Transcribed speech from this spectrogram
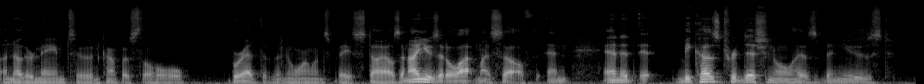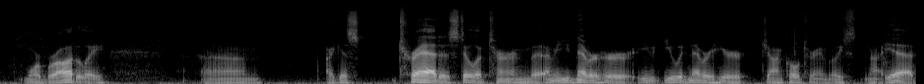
another name to encompass the whole breadth of the New Orleans-based styles. And I use it a lot myself. And and it, it because traditional has been used more broadly. Um, I guess trad is still a term that I mean you'd never hear you, you would never hear John Coltrane at least not yet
